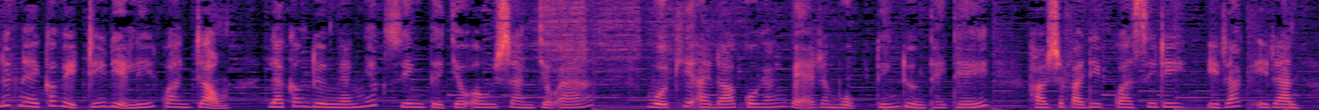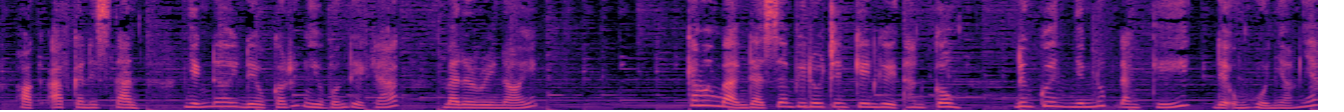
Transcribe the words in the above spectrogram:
Nước này có vị trí địa lý quan trọng, là con đường ngắn nhất xuyên từ châu Âu sang châu Á. Mỗi khi ai đó cố gắng vẽ ra một tuyến đường thay thế, họ sẽ phải đi qua Syria, Iraq, Iran hoặc Afghanistan, những nơi đều có rất nhiều vấn đề khác, Mallory nói. Cảm ơn bạn đã xem video trên kênh Người Thành Công. Đừng quên nhấn nút đăng ký để ủng hộ nhóm nhé!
